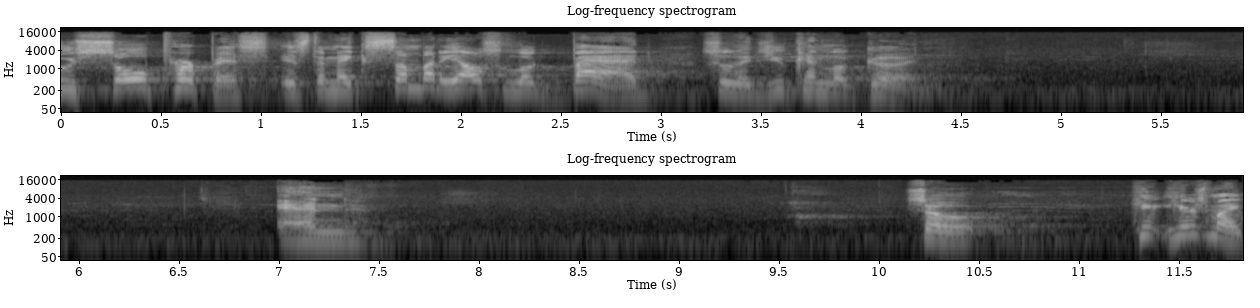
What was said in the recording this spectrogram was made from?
whose sole purpose is to make somebody else look bad so that you can look good. And so here, here's my,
